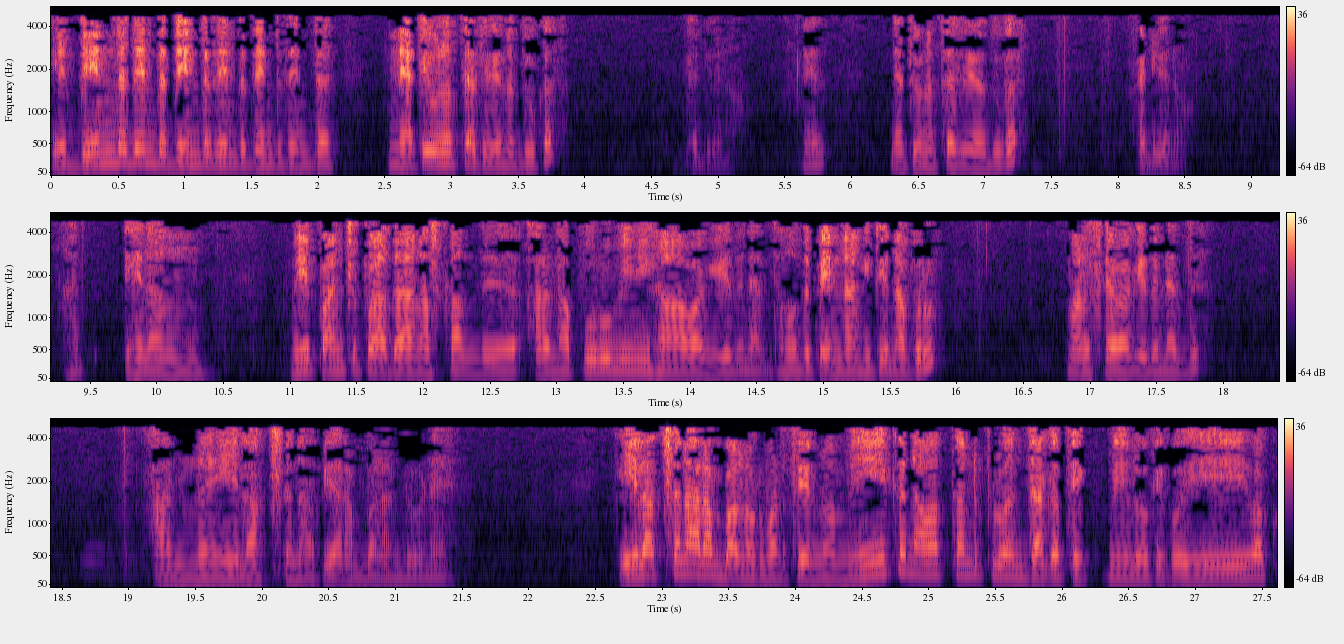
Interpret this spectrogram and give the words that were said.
ඒ දෙන්න දෙන්න දෙන්න දෙන්න දෙන්න දෙන්න නැති වුණොත් ඇති වෙන දුක වැඩි වෙනවා. නේද? නැති වුණොත් ඇති වෙන දුක වැඩි වෙනවා. හරි. එහෙනම් මේ පංච උපාදානස්කන්ධය අර නපුරු මිනිහා වගේද නැද්ද හොඳ පෙන්නම් හිටියේ නපුරු මනුස්සයා වගේද නැද්ද අන්න ඒ ලක්ෂණ අපි අරන් බලන්න ඕනේ ඒ ලක්ෂණ අරන් බලනකොට මට තේරෙනවා මේක නවත්තන්න පුළුවන් జగතෙක් මේ ලෝකේ කොහේවත්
